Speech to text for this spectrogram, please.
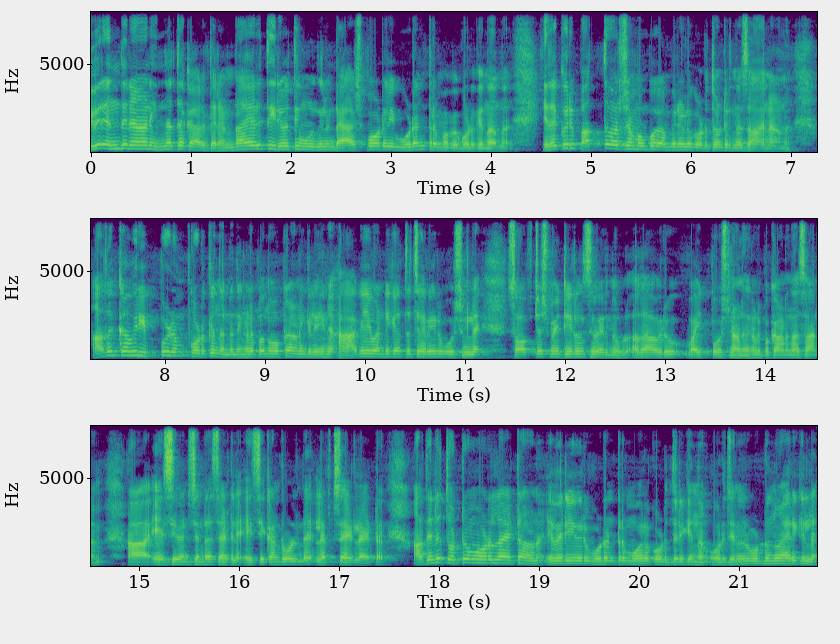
ഇവരെന്തിനാണ് ഇന്നത്തെ കാലത്ത് രണ്ടായിരത്തി ഇരുപത്തി മൂന്നിലും ഡാഷ് ബോർഡിൽ ഉടൻ ട്രിമൊക്കെ കൊടുക്കുന്നതെന്ന്? ഇതൊക്കെ ഒരു പത്ത് വർഷം മുമ്പ് കമ്പനികൾ കൊടുത്തുകൊണ്ടിരുന്ന സാധനമാണ്. അതൊക്കെ അവർ ഇപ്പോഴും കൊടുക്കുന്നുണ്ട്. നിങ്ങളിപ്പോൾ നോക്കുകയാണെങ്കിൽ ഇതിന് ആകെ വണ്ടിക്കകത്ത് ചെറിയൊരു പോർഷനിലെ സോഫ്റ്റസ്റ്റ് മെറ്റീരിയൽസ് വരുന്നുള്ളൂ. അത് ആ ഒരു വൈറ്റ് പോർഷനാണ് നിങ്ങളിപ്പോൾ കാണുന്ന സാധനം. ആ എ സി വെൻസിന്റെ സൈഡിൽ എ സി കൺട്രോളിന്റെ ലെഫ്റ്റ് സൈഡിലായിട്ട് അതിന്റെ തൊട്ട് മോഡലായിട്ടാണ് ഇവർ ഈ ഒരു വുഡൻ ട്രിം പോലെ കൊടുത്തിരിക്കുന്നത്. ഒറിജിനൽ വുഡൊന്നും ആയിരിക്കില്ല.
